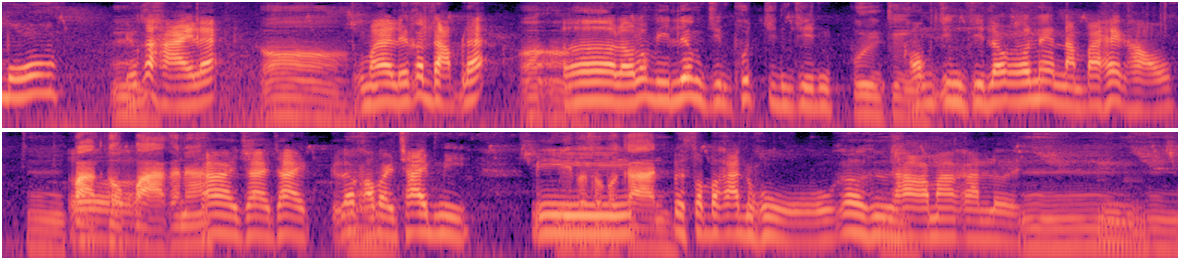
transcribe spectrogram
โม้อืมเดี๋ยวก็หายแล้วอ๋อ ถูกไหมเดี๋ยวก็ดับแล้วอ๋ออ๋อเออ เราต้องมีเรื่องจีนพูดจีนจีนพูดจริงของจีนจีนแล้วก็แนะนำไปให้เขาอืมปากต่อปากกันนะ ใช่ใช่ใช่แล้วเขาไปใช่มีมีมีประสบการณ์ ประสบการณ์โอ้โหก็คือฮามากันเลย อืมอืม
